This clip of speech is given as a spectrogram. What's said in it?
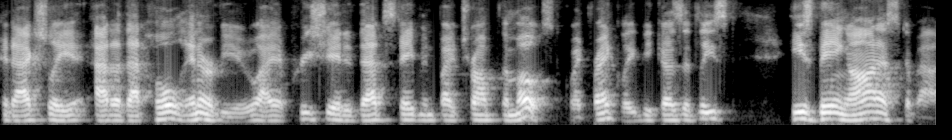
it actually, out of that whole interview, I appreciated that statement by Trump the most, quite frankly, because at least he's being honest about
